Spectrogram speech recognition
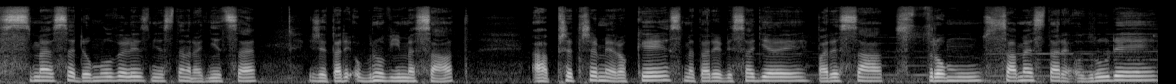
jsme se domluvili s městem Radnice, že tady obnovíme sad. A před třemi roky jsme tady vysadili 50 stromů, samé staré odrůdy.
